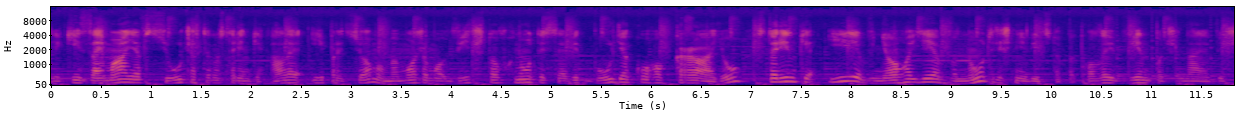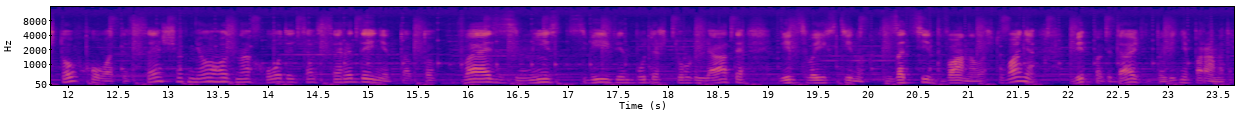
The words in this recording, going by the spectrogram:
Який займає всю частину сторінки, але і при цьому ми можемо відштовхнутися від будь-якого краю сторінки, і в нього є внутрішні відступи, коли він починає відштовхувати все, що в нього знаходиться всередині. Тобто весь зміст свій він буде штурляти від своїх стінок. За ці два налаштування відповідають відповідні параметри.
